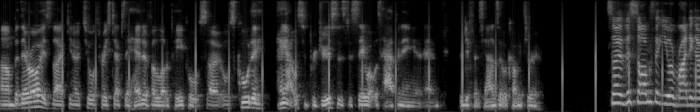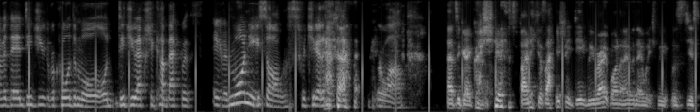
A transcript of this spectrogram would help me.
Um, but they're always like, you know, two or three steps ahead of a lot of people. So it was cool to hang out with some producers to see what was happening and, and the different sounds that were coming through. So the songs that you were writing over there, did you record them all, or did you actually come back with even more new songs, which you're going to have to for a while? That's a great question. It's funny because I actually did. We wrote one over there, which we, was just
